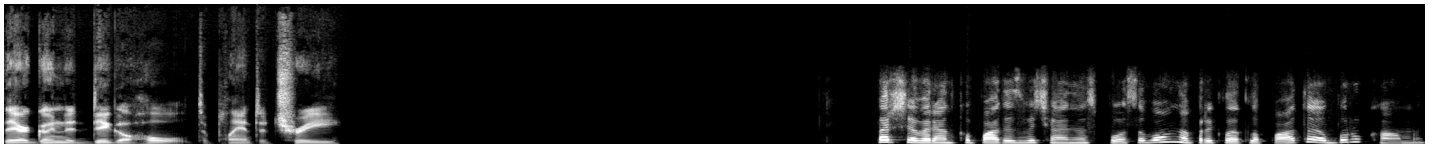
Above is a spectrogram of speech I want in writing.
They are going to dig a hole to plant a tree. Перший варіант копати звичайним способом, наприклад, лопатою або руками.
